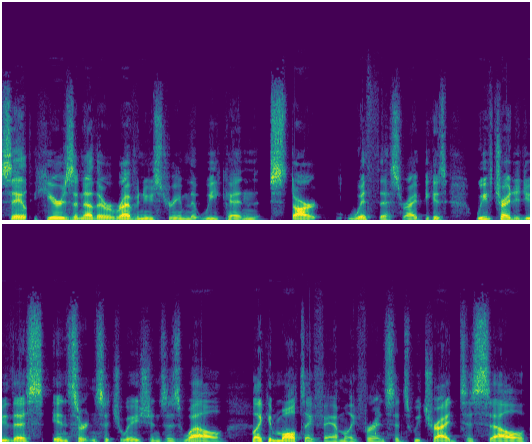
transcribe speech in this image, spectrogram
say here's another revenue stream that we can start with this right because we've tried to do this in certain situations as well like in multifamily for instance we tried to sell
